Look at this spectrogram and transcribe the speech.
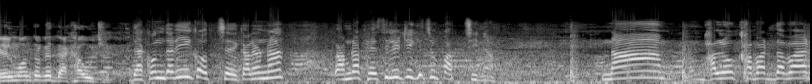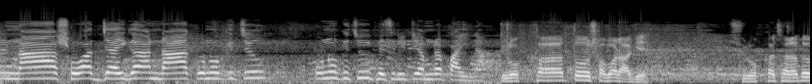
রেল মন্ত্রকে দেখা উচিত। দেখনদারিই করছে কেননা আমরা ফেসিলিটি কিছু পাচ্ছি না। না ভালো খাবার দাবার না শোয়ার জায়গা না কোনো কিছু কোনো কিছুই ফেসিলিটি আমরা পাই না। সুরক্ষা তো সবার আগে। সুরক্ষা ছাড়া তো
